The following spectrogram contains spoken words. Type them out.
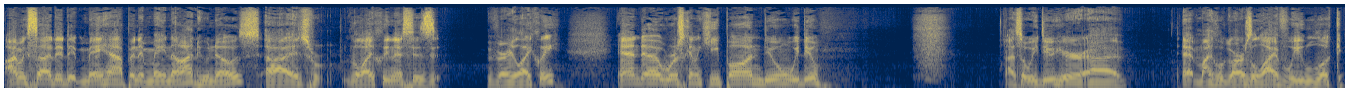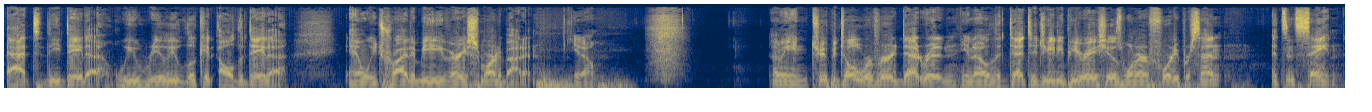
I'm excited. It may happen. It may not. Who knows? Uh, it's the likeliness is very likely, and uh, we're just going to keep on doing what we do. That's what we do here. Uh, at Michael Garza Live, we look at the data. We really look at all the data, and we try to be very smart about it. You know, I mean, truth be told, we're very debt ridden. You know, the debt to GDP ratio is 140 percent. It's insane.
